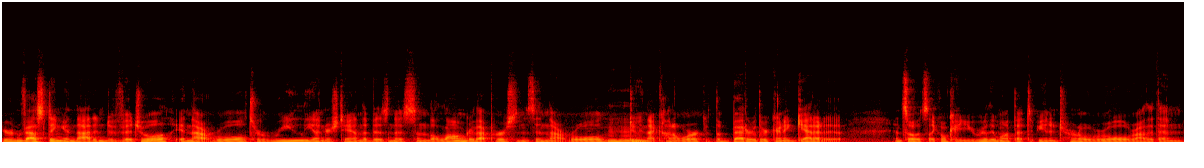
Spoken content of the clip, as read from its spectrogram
you're investing in that individual in that role to really understand the business, and the longer that person's in that role mm-hmm. doing that kind of work, the better they're going to get at it. And so it's like, okay, you really want that to be an internal role rather than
